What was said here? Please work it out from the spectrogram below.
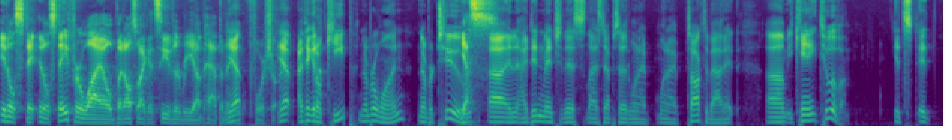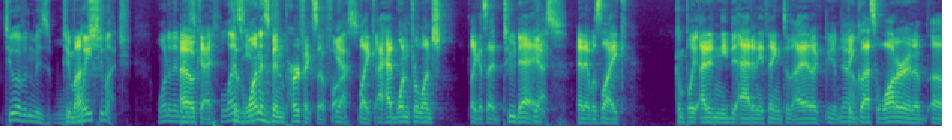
It'll stay. It'll stay for a while, but also I could see the re up happening Yep. for sure. Yep, I think it'll keep number one. Number two, Yes. uh, and I didn't mention this last episode when I when I talked about it. Um, you can't eat two of them. It's it two of them is Too much? way too much. One of them Oh, okay. Because one has been perfect so far. Yes. Like I had one for lunch, like I said, today. yes, And it was like complete. I didn't need to add anything to. I had a you know, No. big glass of water and a, a,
